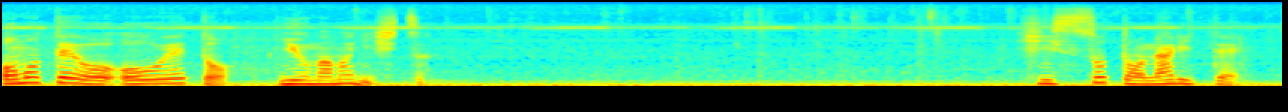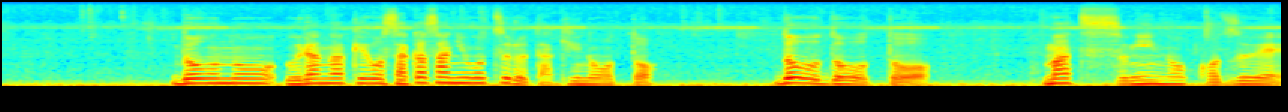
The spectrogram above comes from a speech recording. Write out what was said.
表を覆えというままにしつ。ひっそとなりて堂の裏掛けを逆さに映る滝の音堂々と松杉の梢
